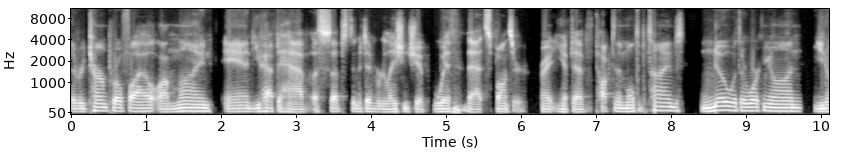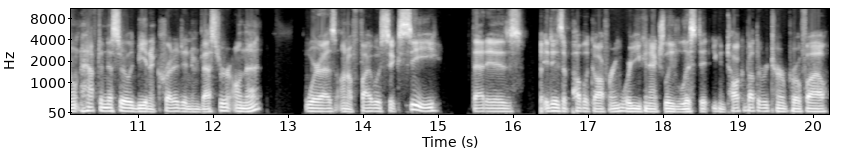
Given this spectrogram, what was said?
the return profile online, and you have to have a substantive relationship with that sponsor, right? You have to have talked to them multiple times, know what they're working on. You don't have to necessarily be an accredited investor on that. Whereas on a 506C, that is, it is a public offering where you can actually list it. You can talk about the return profile,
